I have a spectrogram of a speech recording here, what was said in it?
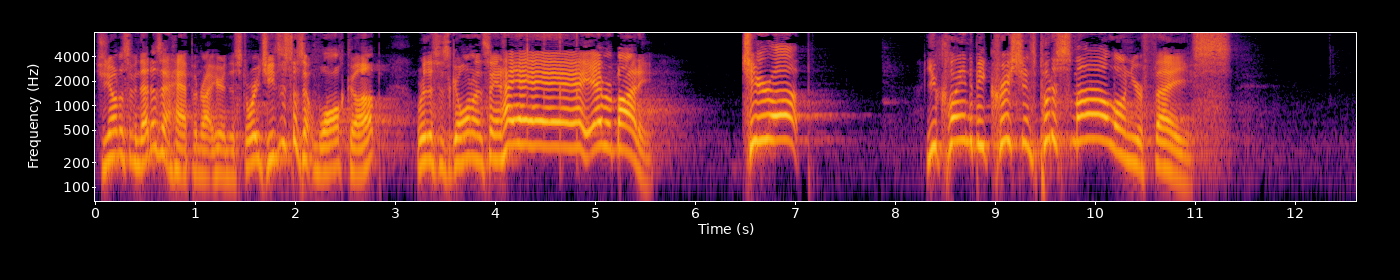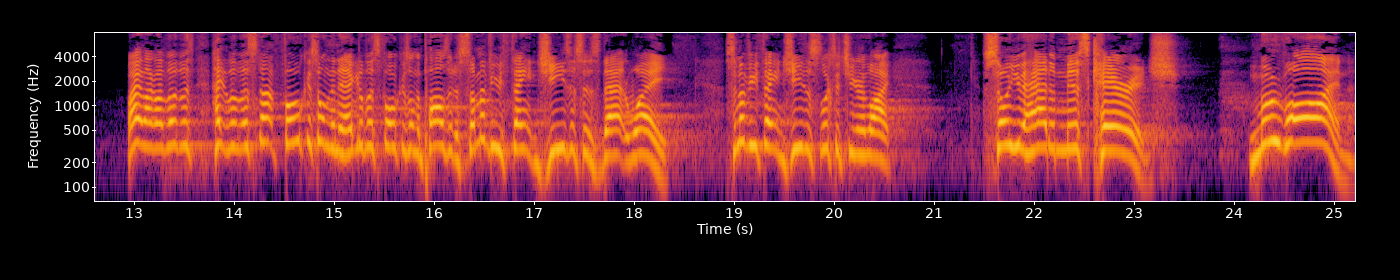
Do you notice? I mean, that doesn't happen right here in this story. Jesus doesn't walk up where this is going on saying, Hey, hey, hey, hey, hey, everybody, cheer up. You claim to be Christians, put a smile on your face. Right? Like, let's, hey, let's not focus on the negative, let's focus on the positive. Some of you think Jesus is that way. Some of you think Jesus looks at you and you're like, so you had a miscarriage. Move on.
